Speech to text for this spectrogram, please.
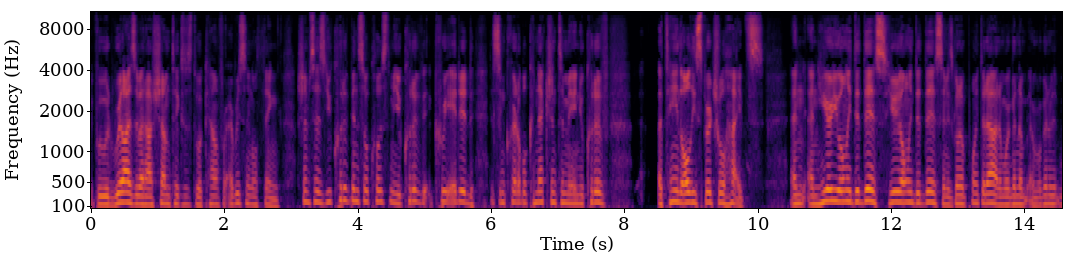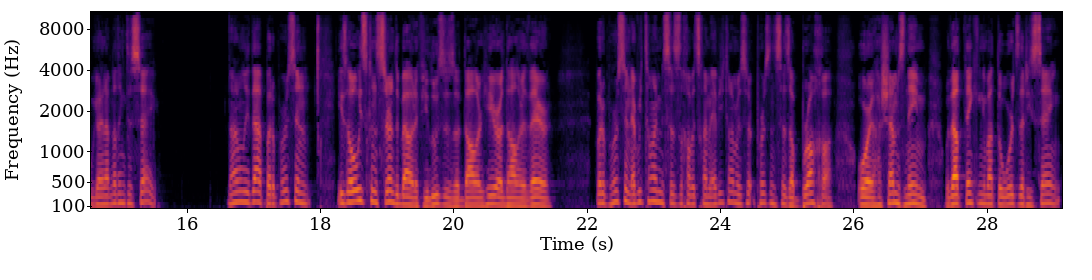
if we would realize about how Hashem takes us to account for every single thing, Hashem says, You could have been so close to me, you could have created this incredible connection to me, and you could have attained all these spiritual heights and and here you only did this, here you only did this, and he's going to point it out, and we're gonna and we're gonna we're gonna have nothing to say. Not only that, but a person he's always concerned about if he loses a dollar here, a dollar there. But a person, every time he says the Chafetz Chaim, every time a person says a bracha or Hashem's name without thinking about the words that he's saying,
